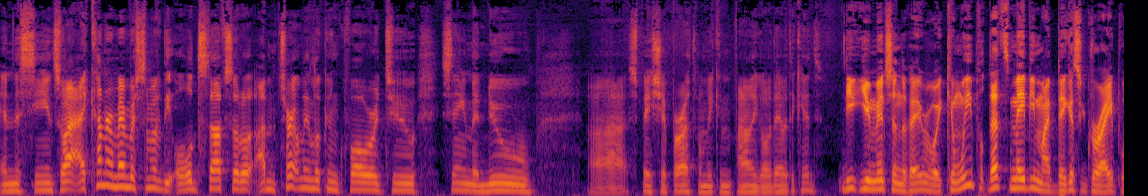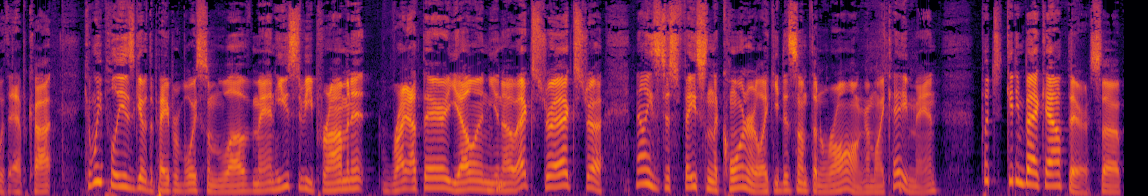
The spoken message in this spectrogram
in the scene. So I, I kind of remember some of the old stuff. So I'm certainly looking forward to seeing the new uh, Spaceship Earth when we can finally go there with the kids. You, you mentioned the Paperboy. Can we? That's maybe my biggest gripe with Epcot. Can we please give the Paperboy some love, man? He used to be prominent, right out there yelling, you know, extra, extra. Now he's just facing the corner like he did something wrong. I'm like, hey, man, but just get back out there. So,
